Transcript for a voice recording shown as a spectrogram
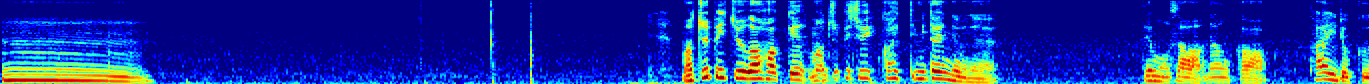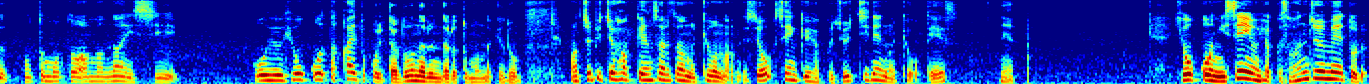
うーん。マチュピチュが発見マチュピチュ一回行ってみたいんだよねでもさなんか体力もともとあんまないしこういう標高高いところ行ったらどうなるんだろうと思うんだけどマチュピチュ発見されたの今日なんですよ。1911年の今日です。ね。標高2430メートル。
